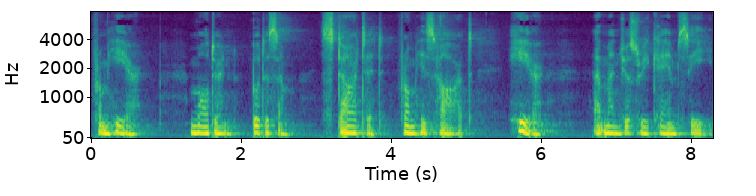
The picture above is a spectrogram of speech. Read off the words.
from here. Modern Buddhism started from his heart here at Manjushri KMC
